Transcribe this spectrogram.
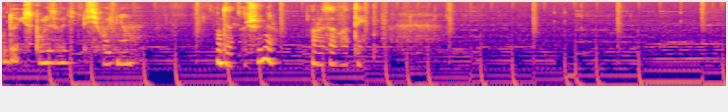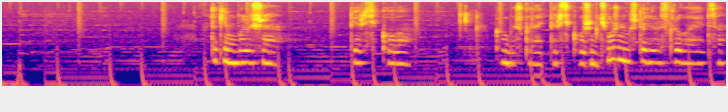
Буду использовать сегодня вот этот шиммер розоватый. Таким больше персиково, как бы сказать, персиково-жемчужным, что ли, раскрывается.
